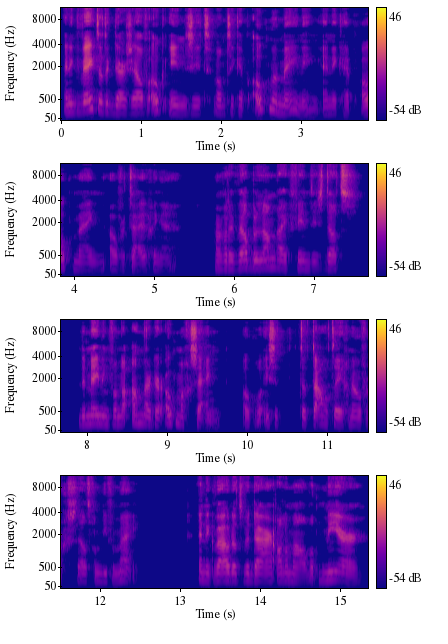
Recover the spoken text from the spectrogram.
En ik weet dat ik daar zelf ook in zit, want ik heb ook mijn mening en ik heb ook mijn overtuigingen. Maar wat ik wel belangrijk vind is dat de mening van de ander er ook mag zijn, ook al is het totaal tegenovergesteld van die van mij. En ik wou dat we daar allemaal wat meer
